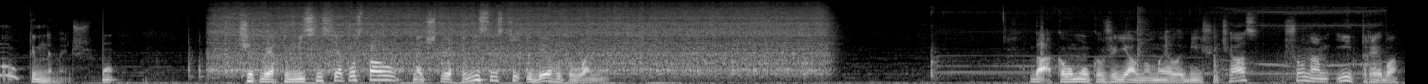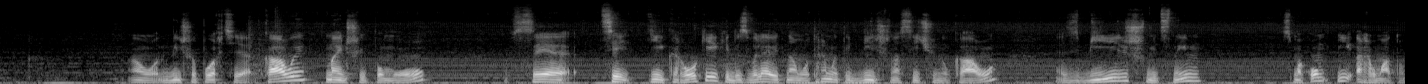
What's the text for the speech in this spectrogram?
Ну, тим не менше. Ну, Четверту міцність я поставив. На четвертій міцності іде готування. Да, кавомолка вже явно мела більший час, що нам і треба. От, більша порція кави, менший помол. Все це ті кроки, які дозволяють нам отримати більш насичену каву з більш міцним смаком і ароматом.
